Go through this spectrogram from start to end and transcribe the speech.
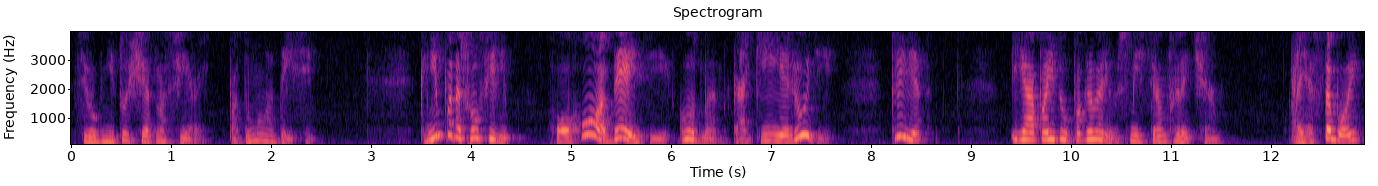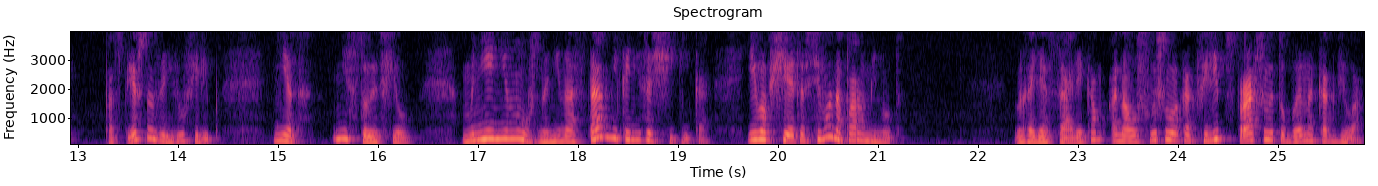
с его гнетущей атмосферой, подумала Дейзи. К ним подошел Филипп. «Хо-хо, Дейзи, Гудман, какие люди!» «Привет. Я пойду поговорю с мистером Флетчером». «А я с тобой», – поспешно заявил Филипп. «Нет, не стоит, Фил. Мне не нужно ни наставника, ни защитника. И вообще, это всего на пару минут». Выходя с Аликом, она услышала, как Филипп спрашивает у Бена, как дела.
